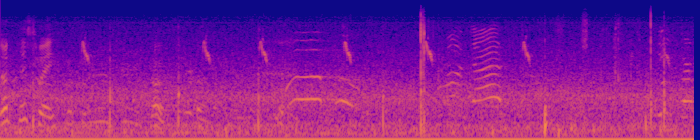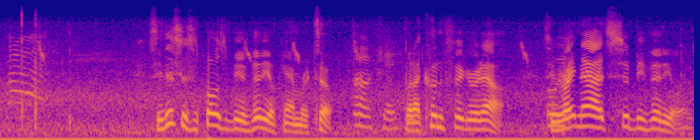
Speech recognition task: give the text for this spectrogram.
Look this way. See, this is supposed to be a video camera too, Okay. but I couldn't figure it out. See, Oh, yeah. right now it should be videoing.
